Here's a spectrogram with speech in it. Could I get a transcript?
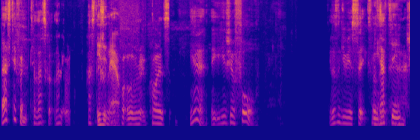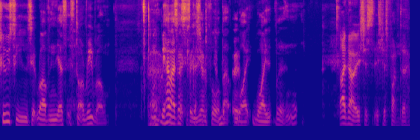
That's different. But that's got that, that's Is it now? It requires, yeah, it gives you a four. It doesn't give you a six. You does have it? to choose to use it rather than yes, it's not a re-roll. Uh, we have had this discussion before about why why. I know it's just it's just fun to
